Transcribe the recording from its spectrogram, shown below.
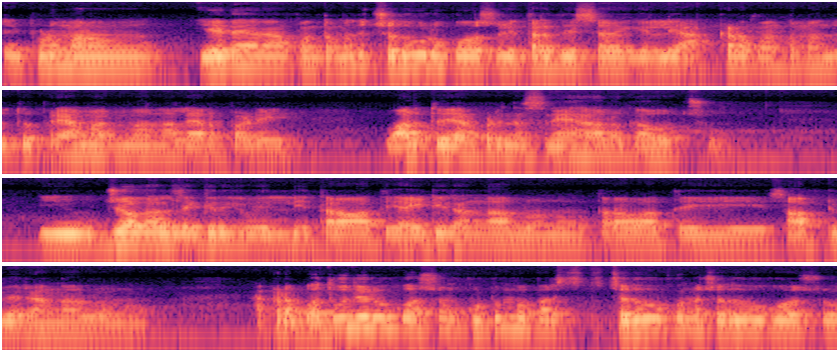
ఇప్పుడు మనం ఏదైనా కొంతమంది చదువుల కోసం ఇతర దేశాలకు వెళ్ళి అక్కడ కొంతమందితో ప్రేమ అభిమానాలు ఏర్పడి వారితో ఏర్పడిన స్నేహాలు కావచ్చు. ఈ ఉద్యోగాల దగ్గరికి వెళ్ళి తర్వాత ఈ ఐటీ రంగాల్లోనూ తర్వాత ఈ సాఫ్ట్వేర్ రంగాల్లోనూ అక్కడ బతుకు తెరువు కోసం కుటుంబ పరిస్థితి చదువుకున్న చదువు కోసం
